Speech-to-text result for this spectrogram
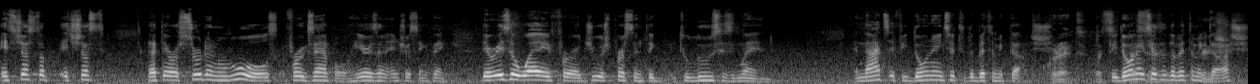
it's just a, it's just that there are certain rules. For example, here's an interesting thing: there is a way for a Jewish person to, to lose his land, and that's if he donates it to the Beit Hamikdash. Correct. That's If he donates that's it to the Beit Hamikdash,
